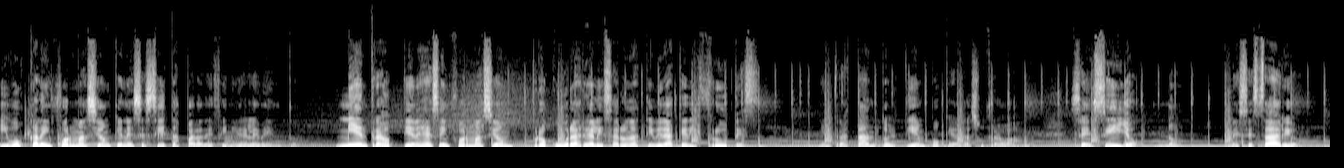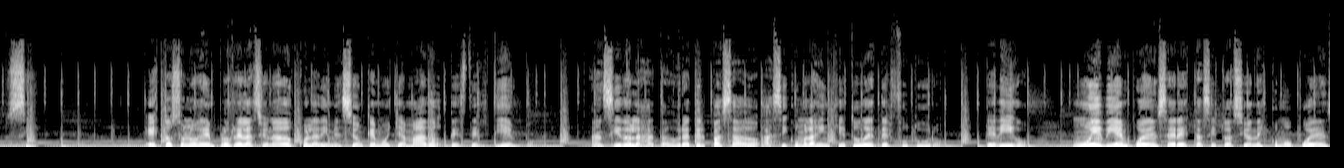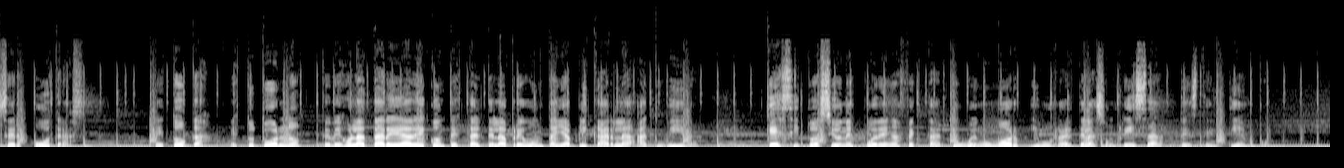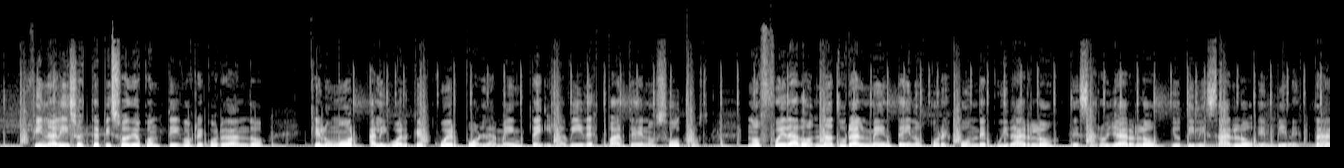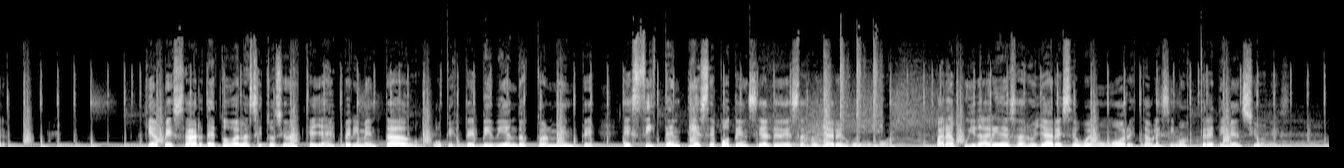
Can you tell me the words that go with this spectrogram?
y busca la información que necesitas para definir el evento. Mientras obtienes esa información, procura realizar una actividad que disfrutes. Mientras tanto, el tiempo que haga su trabajo. ¿Sencillo? No. ¿Necesario? Sí. Estos son los ejemplos relacionados con la dimensión que hemos llamado desde el tiempo. Han sido las ataduras del pasado, así como las inquietudes del futuro. Te digo, muy bien pueden ser estas situaciones como pueden ser otras te toca, es tu turno. Te dejo la tarea de contestarte la pregunta y aplicarla a tu vida. ¿Qué situaciones pueden afectar tu buen humor y borrarte la sonrisa desde el tiempo? Finalizo este episodio contigo recordando que el humor, al igual que el cuerpo, la mente y la vida, es parte de nosotros. Nos fue dado naturalmente y nos corresponde cuidarlo, desarrollarlo y utilizarlo en bienestar que a pesar de todas las situaciones que hayas experimentado o que estés viviendo actualmente, existe en ti ese potencial de desarrollar el buen humor. Para cuidar y desarrollar ese buen humor establecimos tres dimensiones,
